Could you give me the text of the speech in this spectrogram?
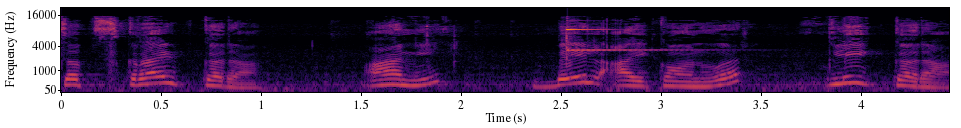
सबस्क्राईब करा आणि बेल आयकॉनवर क्लिक करा.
